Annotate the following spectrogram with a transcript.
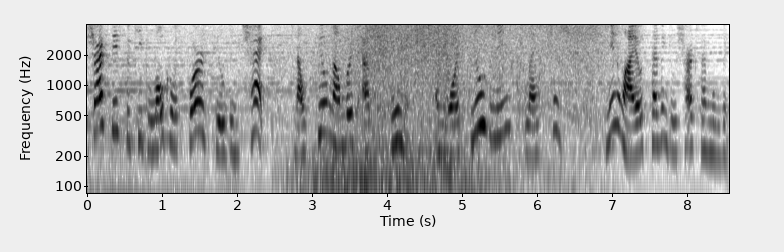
Sharks used to keep local fur seals in check. Now seal numbers are booming, and more seals means less fish. Meanwhile, sevengill sharks are moving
